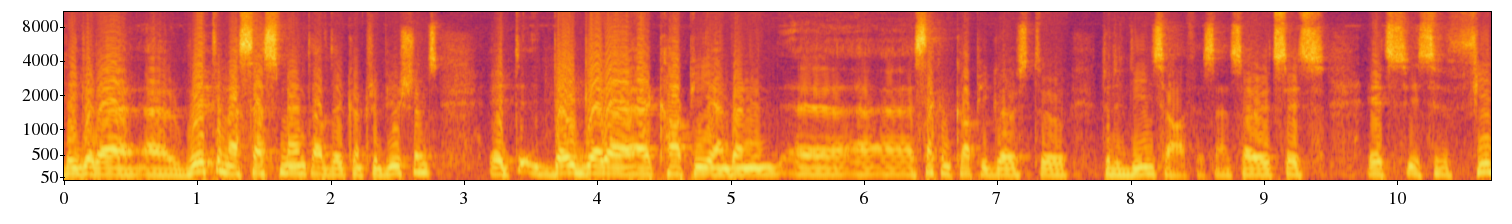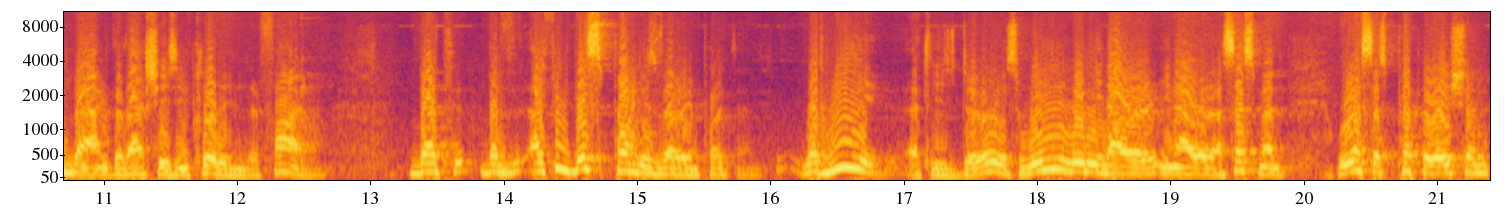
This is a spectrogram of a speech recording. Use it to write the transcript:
they get a, a written assessment of their contributions. It, they get a, a copy, and then uh, a, second copy goes to, to the dean's office. And so it's, it's, it's, it's a feedback that actually is included in their file. But, but I think this point is very important. What we at least do is we really in our, in our assessment, we assess preparation,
